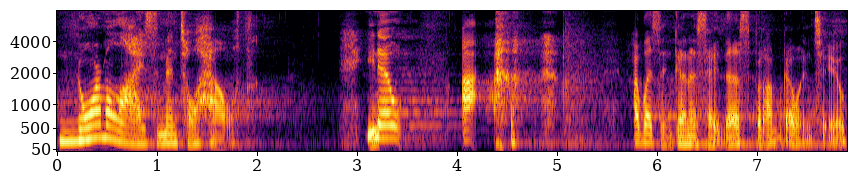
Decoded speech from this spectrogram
normalize mental health. You know I wasn't going to say this, but I'm going to.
